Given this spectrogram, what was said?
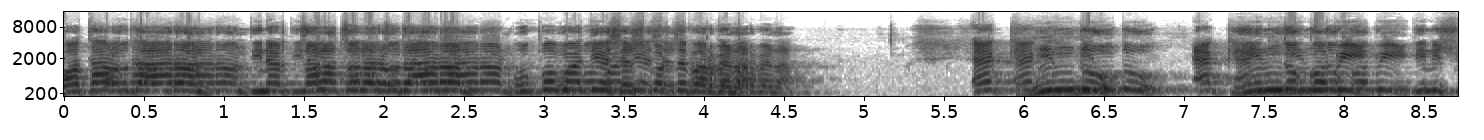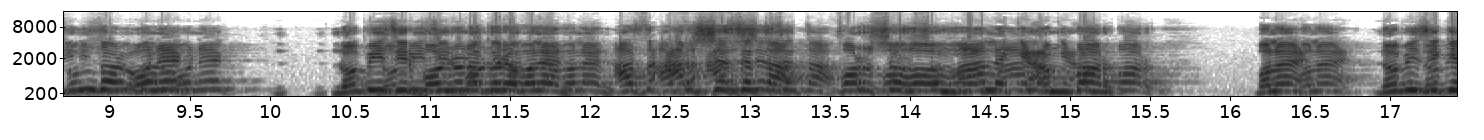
কথার উদাহরণ তিনার চলাচলের উদাহরণ উপমা দিয়ে শেষ করতে পারবে না। এক হিন্দু এক হিন্দু কবি তিনি সুন্দর অনেক অনেক নবীজির বর্ণনা করে বলেন আজ আরশে সেতা ফরসহ মালিকে আম্বর বলে নবীজিকে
